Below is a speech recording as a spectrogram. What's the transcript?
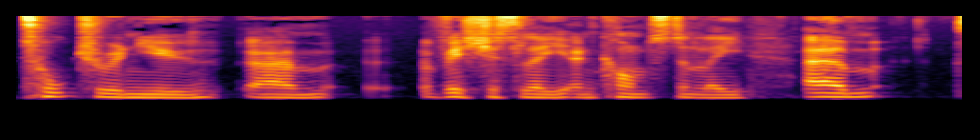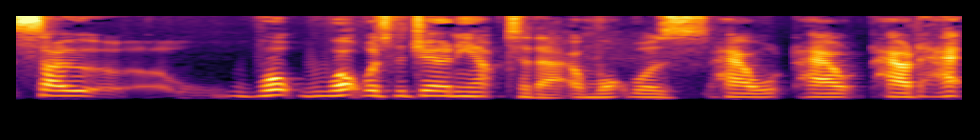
torturing you um, viciously and constantly. Um, so, what what was the journey up to that, and what was how how how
